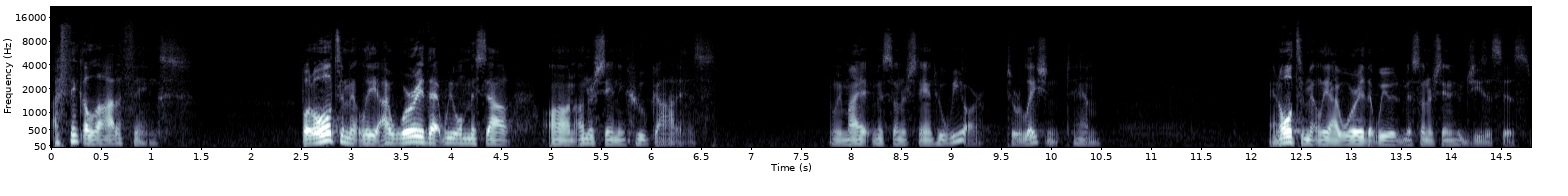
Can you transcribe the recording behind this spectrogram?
I think, a lot of things. But ultimately, I worry that we will miss out on understanding who God is. And we might misunderstand who we are to relation to him. And ultimately, I worry that we would misunderstand who Jesus is.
